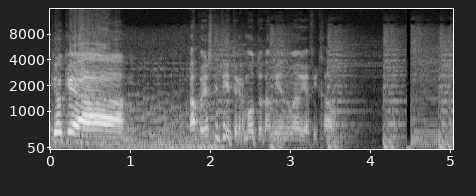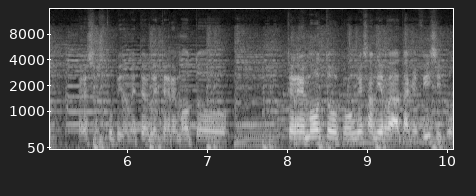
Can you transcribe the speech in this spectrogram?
creo que a... Ah, pero este tiene terremoto también, no me había fijado. Pero es estúpido meterle terremoto... Terremoto con esa mierda de ataque físico.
